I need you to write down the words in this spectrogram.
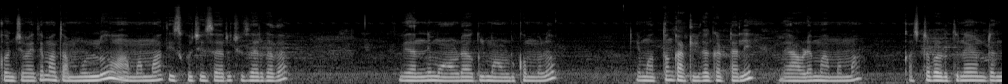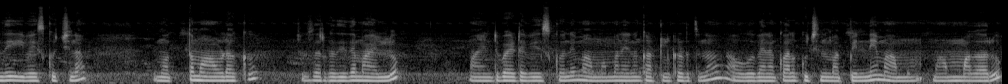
కొంచెం అయితే మా తమ్ముళ్ళు అమ్మమ్మ తీసుకొచ్చేసారు. చూసారు కదా? ఇవన్నీ మామిడాకులు మామిడి కొమ్మలు. ఇవి మొత్తం కట్టలుగా కట్టాలి. ఆవిడే మా అమ్మమ్మ. కష్టపడుతూనే ఉంటుంది ఈ వయసుకు వచ్చిన మొత్తం ఆవిడకు చూసారు కదా ఇదే మా ఇల్లు. మా ఇంటి బయట వేసుకొని మా అమ్మమ్మ నేను కట్టలు కడుతున్నా. వెనకాల కూర్చుంది మా పిన్ని మా అమ్మ మా అమ్మగారు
